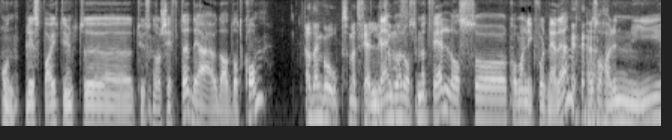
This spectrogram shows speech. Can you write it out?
ordentlig spike rundt uh, tusenårsskiftet. Det er jo da .com. Ja, den går opp som et fjell, Den liksom. går opp som et fjell, og så kommer den like fort ned igjen. Og så har du ny,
